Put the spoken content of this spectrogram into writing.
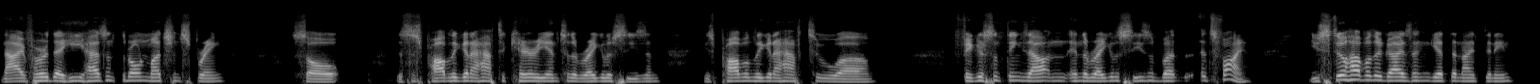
Now I've heard that he hasn't thrown much in spring, so this is probably gonna have to carry into the regular season. He's probably gonna have to uh, figure some things out in, in the regular season, but it's fine. You still have other guys that can get the ninth inning.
